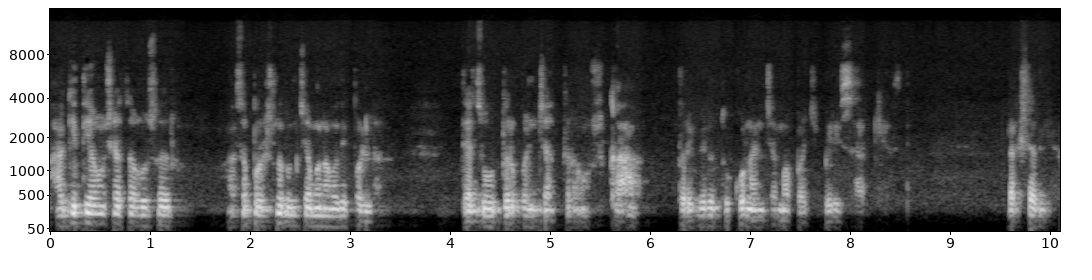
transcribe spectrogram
हा किती अंशाचा हो सर असा प्रश्न तुमच्या मनामध्ये पडला? त्याचं उत्तर पंच्याहत्तर अंश का? तर विरुद्ध कोणांच्या मापाची बेरीज सारखी असते? लक्षात घ्या.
